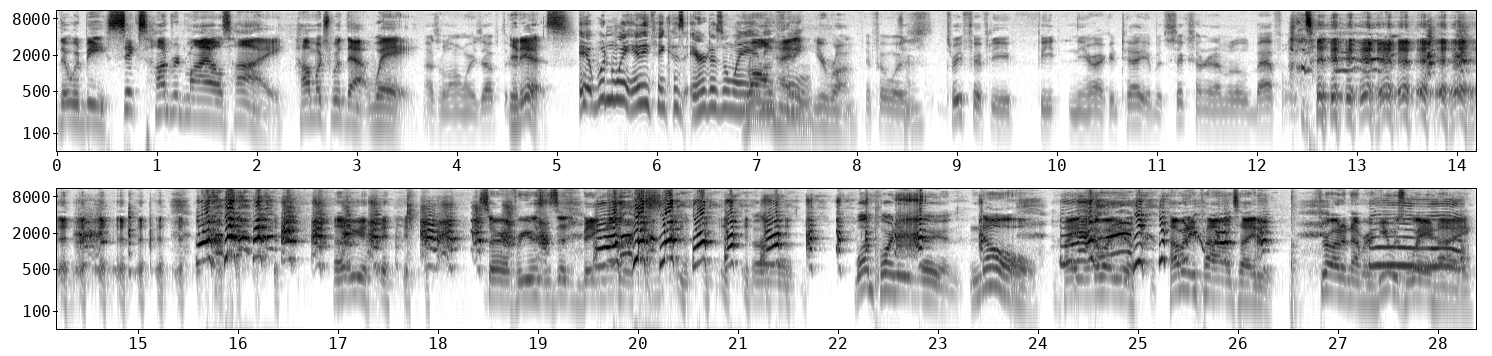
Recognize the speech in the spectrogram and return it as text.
that would be 600 miles high. How much would that weigh? That's a long ways up there. It is. It wouldn't weigh anything because air doesn't weigh Wrong, Heidi. anything. You're wrong. If it was 350 feet in the air, I could tell you, but 600, I'm a little baffled. Okay. Sorry for using such big numbers. Uh, 1.8 million. No. Heidi, how about you? How many pounds, Heidi? Throw out a number. He was way high.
